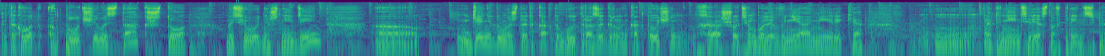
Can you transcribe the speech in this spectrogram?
Так вот, получилось так, что на сегодняшний день а, я не думаю, что эта карта будет разыграна как-то очень хорошо. Тем более вне Америки это неинтересно в принципе.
